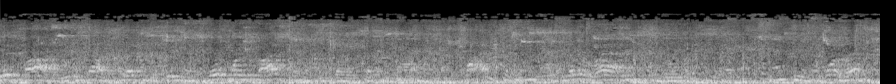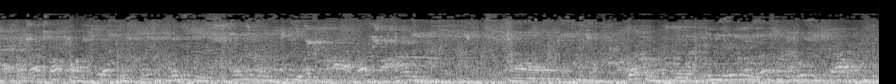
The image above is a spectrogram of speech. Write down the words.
Good ball. You saw stretching the season. 4.5 seconds in the second round. Five seconds. Another lap. Boy, that's that's up on second. Second place is 7.2. Wow, that's behind. Second is the 88. That's on moving south.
